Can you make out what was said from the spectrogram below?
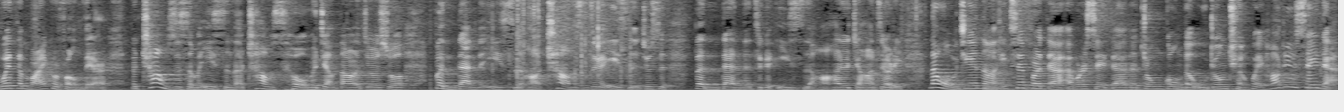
with the microphone there. The chumps 是什么意思呢？chumps 我们讲到了，就是说笨蛋的意思哈。chumps 这个意思就是笨蛋的这个意思哈。他就讲到这里。那我们今天呢，except for that, I want to say that 中共的五中全会，How do you say that？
